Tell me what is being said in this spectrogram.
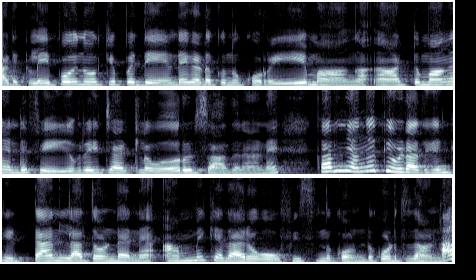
അടുക്കളയിൽ പോയി നോക്കിയപ്പോൾ ദേണ്ടേ കിടക്കുന്ന കുറേ മാങ്ങ. നാട്ടുമാങ്ങ എന്റെ ഫേവറേറ്റ് ആയിട്ടുള്ള വേറൊരു സാധനമാണ് കാരണം ഞങ്ങൾക്ക് ഇവിടെ അധികം കിട്ടാനില്ലാത്തതുകൊണ്ട് തന്നെ അമ്മയ്ക്ക് അതാരോ ഓഫീസിൽ നിന്ന് കൊണ്ടു കൊടുത്തതാണ് ആ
